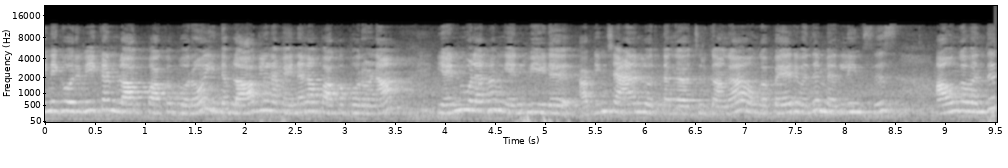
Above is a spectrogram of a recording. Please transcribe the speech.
இன்னைக்கு ஒரு வீக்கெண்ட் vlog பார்க்க போறோம். இந்த vlogல நம்ம என்னெல்லாம் பார்க்க போறோம்னா என் உலகம் என் வீடு அப்படின்னு சேனல் ஒருத்தங்க வச்சிருக்காங்க. அவங்க பேர் வந்து மெர்லின் சிஸ் அவங்க வந்து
